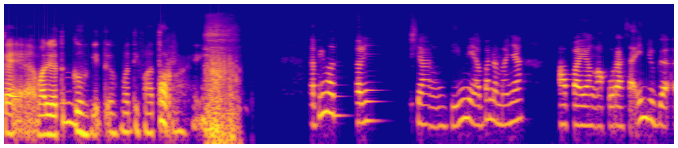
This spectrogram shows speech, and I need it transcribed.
kayak Mario Teguh gitu, motivator. gitu. tapi motornya yang gini apa namanya apa yang aku rasain juga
